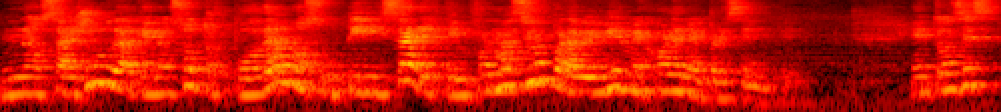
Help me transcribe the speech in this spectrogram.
nos ayuda a que nosotros podamos utilizar esta información para vivir mejor en el presente. Entonces,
